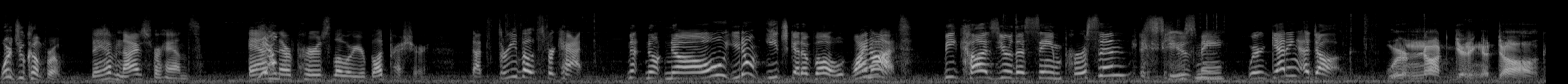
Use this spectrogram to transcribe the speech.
Where'd you come from? They have knives for hands. And their purrs lower your blood pressure. That's three votes for cat. No, no, no, you don't each get a vote. Why not? Because you're the same person? Excuse me? We're getting a dog. We're not getting a dog.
